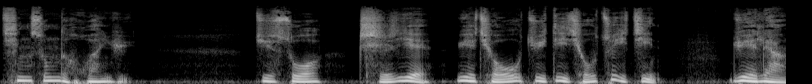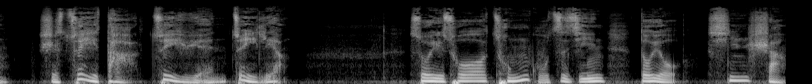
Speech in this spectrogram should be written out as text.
轻松的欢愉。据说持夜月球距地球最近，月亮是最大、最圆、最亮。所以说，从古至今都有欣赏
